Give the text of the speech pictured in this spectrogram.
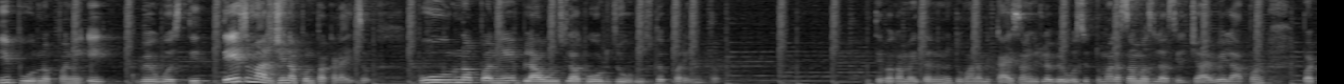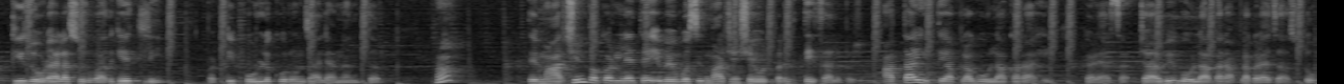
ती पूर्णपणे एक व्यवस्थित तेच मार्जिन आपण पकडायचं. पूर्णपणे ब्लाऊजला गोट जोडूस्तपर्यंत. ते बघा मैत्रिणीनं तुम्हाला मी काय सांगितलं? व्यवस्थित तुम्हाला समजलं असेल. ज्यावेळेला आपण पट्टी जोडायला सुरुवात घेतली पट्टी फोल्ड करून झाल्यानंतर हां? ते मार्जिन पकडले ते व्यवस्थित मार्जिन शेवटपर्यंत तेच आलं पाहिजे. आता इथे आपला गोलाकार आहे गळ्याचा. ज्यावेळी गोलाकार आपला गळ्याचा असतो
